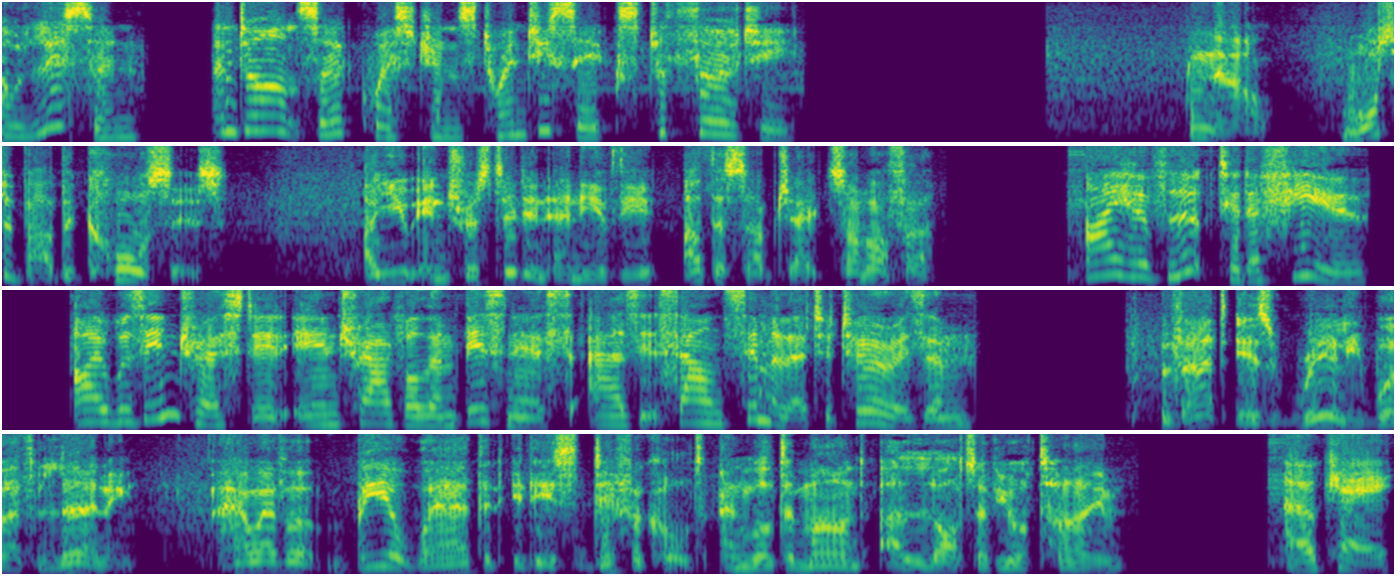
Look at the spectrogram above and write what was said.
Now listen and answer questions 26 to 30. Now, what about the courses? Are you interested in any of the other subjects on offer? I have looked at a few. I was interested in travel and business as it sounds similar to tourism. That is really worth learning. However, be aware that it is difficult and will demand a lot of your time. Okay,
